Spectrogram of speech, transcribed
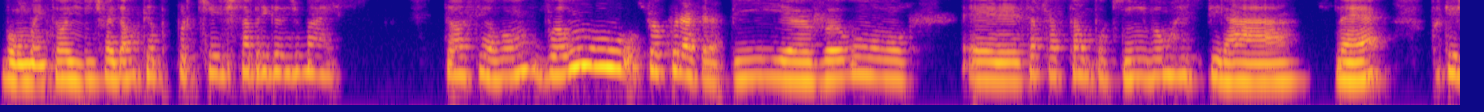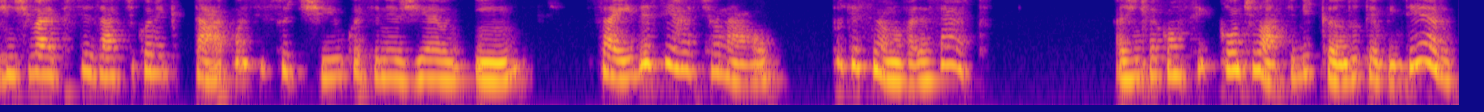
Bom, então a gente vai dar um tempo porque a gente tá brigando demais. Então, assim, ó, vamos, vamos procurar terapia, vamos é, se afastar um pouquinho, vamos respirar, né? Porque a gente vai precisar se conectar com esse sutil, com essa energia in, sair desse racional, porque senão não vai dar certo. A gente vai continuar se bicando o tempo inteiro.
